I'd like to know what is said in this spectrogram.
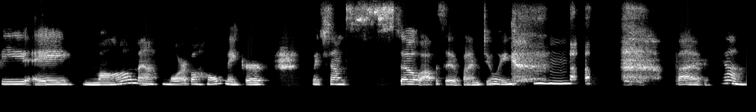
be a mom, uh, more of a homemaker, which sounds so opposite of what I'm doing. Mm-hmm. but yeah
